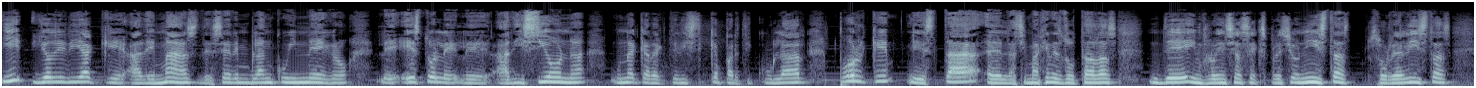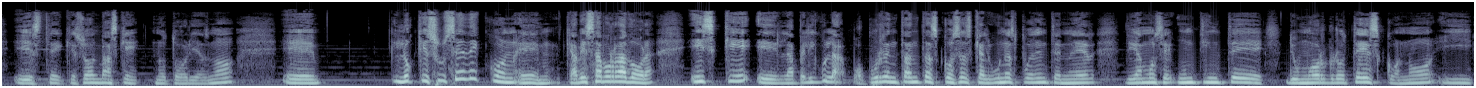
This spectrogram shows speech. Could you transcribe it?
y yo diría que además de ser en blanco y negro, esto le, adiciona una característica particular porque está eh, las imágenes dotadas de influencias expresionistas, surrealistas, este, que son más que notorias, ¿no? Eh, lo que sucede con eh, Cabeza Borradora es que la película ocurren tantas cosas que algunas pueden tener, digamos, un tinte de humor grotesco, ¿no? Y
